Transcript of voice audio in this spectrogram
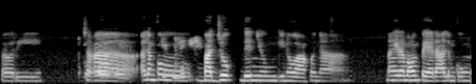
Sorry. Tsaka, alam ko, bad joke din yung ginawa ko na nanghiram akong pera. Alam kong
